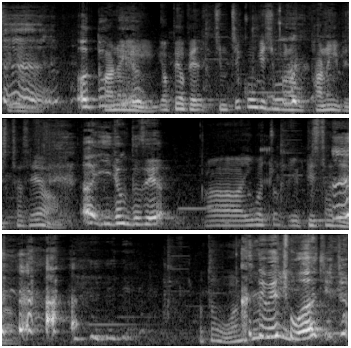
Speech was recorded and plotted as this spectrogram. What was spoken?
지금 어떡해요? 반응이 옆에 옆에 지금 찍고 계신 분하고 반응이 비슷하세요. 아 이 정도세요? 아 이거 좀 비슷하세요. 보통 원장님 근데 왜 좋아하시죠?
